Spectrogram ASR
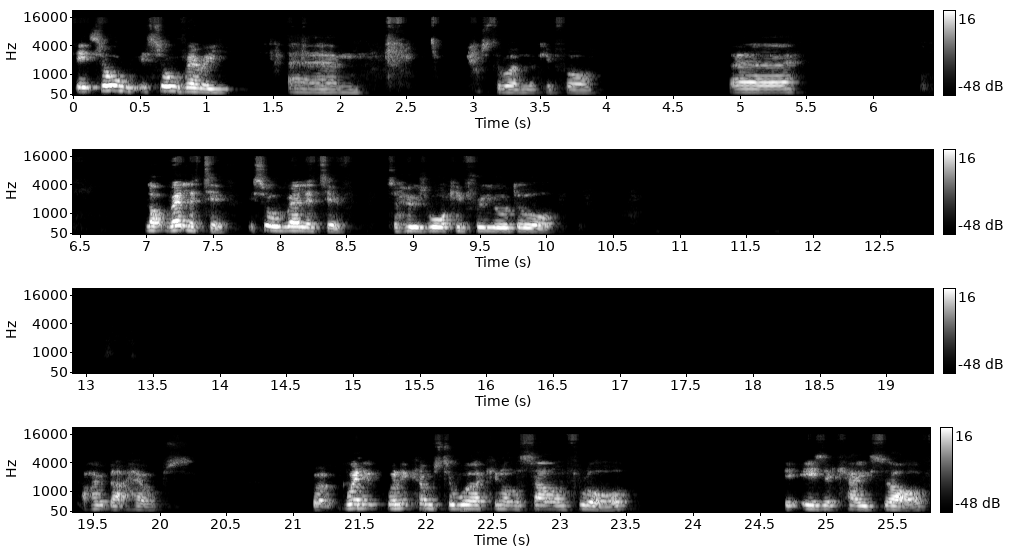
it's all it's all very um, what's the word I'm looking for? Uh, not relative. It's all relative to who's walking through your door. I hope that helps. But when it when it comes to working on the salon floor, it is a case of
